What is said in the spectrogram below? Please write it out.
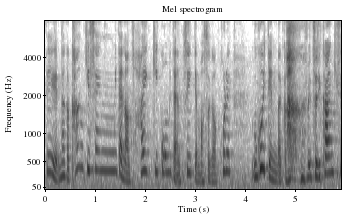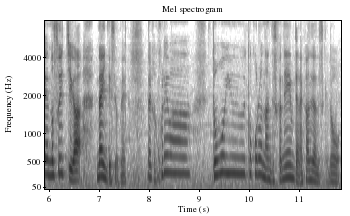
でなんか換気扇みたいな排気口みたいなのついてますがこれ動いてんだか 別に換気扇のスイッチがないんですよね。だからこれはどういうところなんですかねみたいな感じなんですけど。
